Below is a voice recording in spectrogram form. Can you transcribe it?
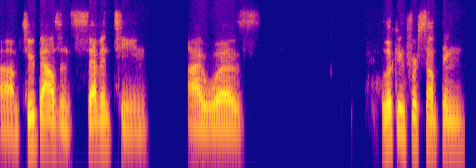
um, 2017, I was looking for something.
